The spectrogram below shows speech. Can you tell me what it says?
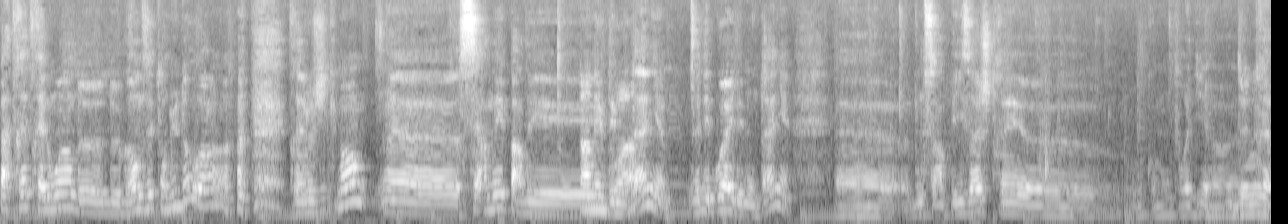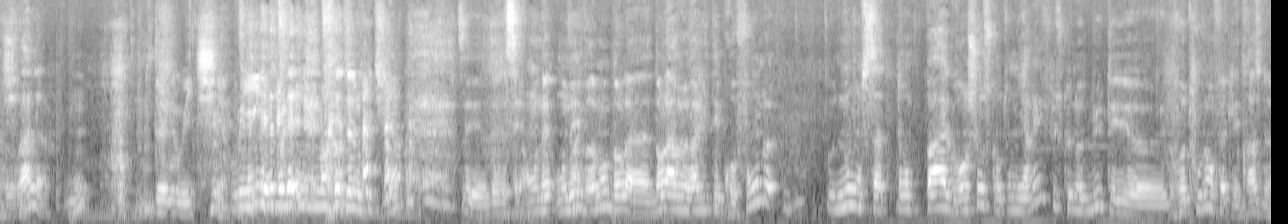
pas très très loin de, de grandes étendues d'eau, hein, très logiquement, euh, cerné par des, Par des bois. montagnes, des bois et des montagnes. Euh, donc c'est un paysage très, euh, pourrait dire, euh, De très Norwich. rural. Hmm Dunwich. Oui, effectivement. C'est- c'est- on est, on est vraiment dans la, dans la ruralité profonde. Nous, on s'attend pas à grand chose quand on y arrive, puisque notre but est euh, de retrouver en fait les traces de,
